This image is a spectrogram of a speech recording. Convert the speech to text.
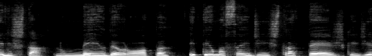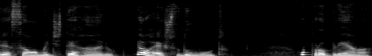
Ele está no meio da Europa e tem uma saidinha estratégica em direção ao Mediterrâneo e ao resto do mundo. O problema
